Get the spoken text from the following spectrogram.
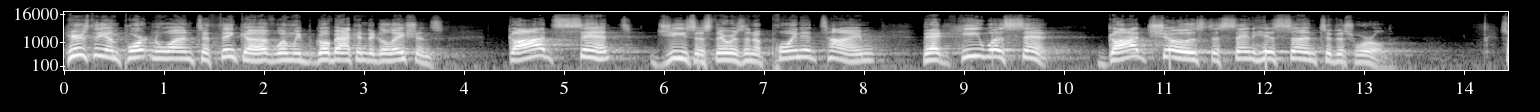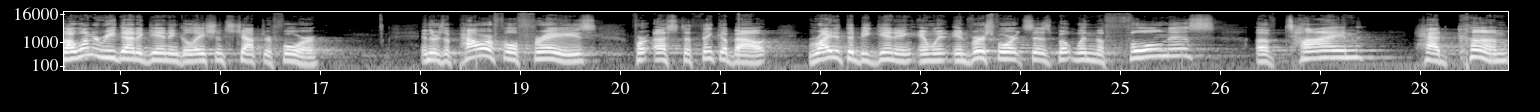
Here's the important one to think of when we go back into Galatians God sent Jesus. There was an appointed time that he was sent. God chose to send his son to this world. So I want to read that again in Galatians chapter 4. And there's a powerful phrase for us to think about right at the beginning. And when, in verse 4 it says, But when the fullness of time had come,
